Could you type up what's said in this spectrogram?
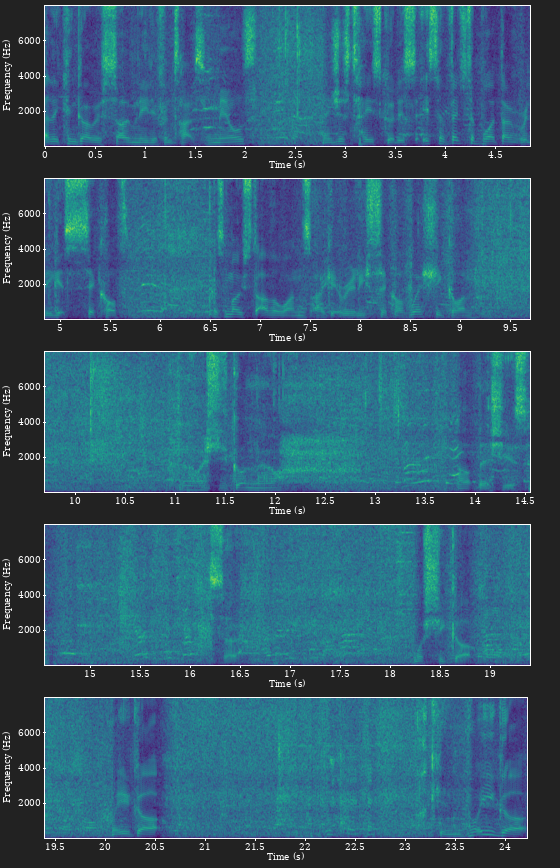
And they can go with so many different types of meals. And it just tastes good. It's, it's a vegetable I don't really get sick of. Because most other ones I get really sick of. Where's she gone? I don't know where she's gone now. Oh, there she is. So, what's she got? What you got? Fucking, what you got?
